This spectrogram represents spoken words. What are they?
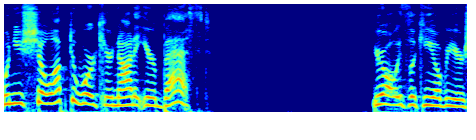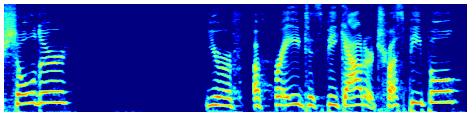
When you show up to work, you're not at your best. You're always looking over your shoulder. You're af- afraid to speak out or trust people.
